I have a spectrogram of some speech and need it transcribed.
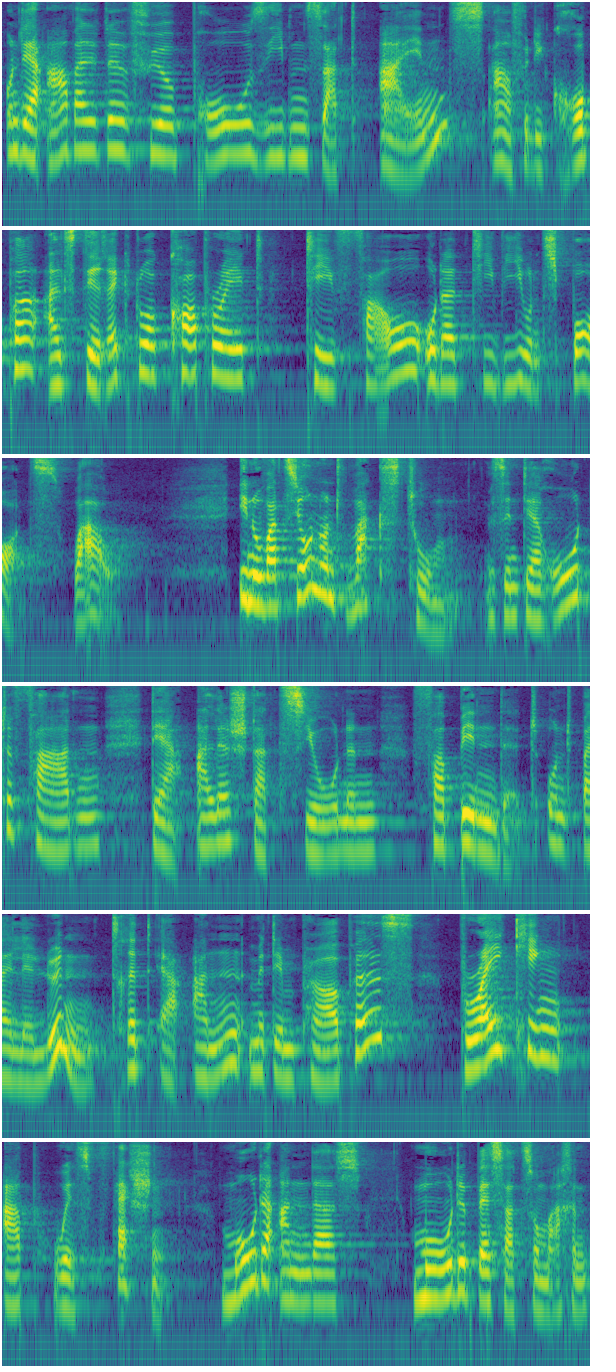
und er arbeitete für Pro7 Sat 1, ah, für die Gruppe, als Direktor Corporate TV oder TV und Sports. Wow. Innovation und Wachstum sind der rote Faden, der alle Stationen verbindet. Und bei Lelyn tritt er an mit dem Purpose, Breaking Up with Fashion. Mode anders, Mode besser zu machen.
